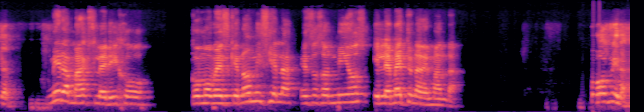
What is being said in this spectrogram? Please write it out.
¿Qué? Mira, Max le dijo, ¿cómo ves que no, mi ciela? Esos son míos y le mete una demanda. Pues mira,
